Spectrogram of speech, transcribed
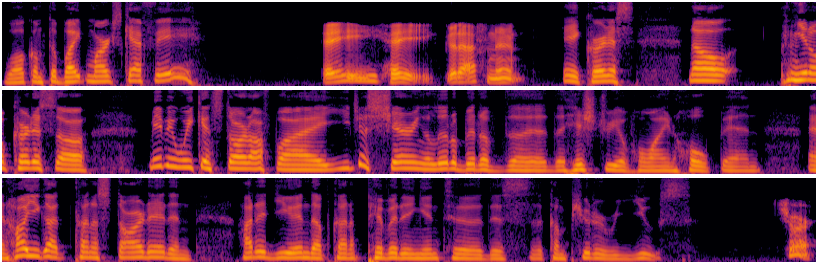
Welcome to Bytemarks Cafe. Hey, hey, good afternoon. Hey, Curtis. Now, you know, Curtis, uh, maybe we can start off by you just sharing a little bit of the, the history of Hawaiian Hope and, and how you got kind of started and how did you end up kind of pivoting into this computer reuse? Sure,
